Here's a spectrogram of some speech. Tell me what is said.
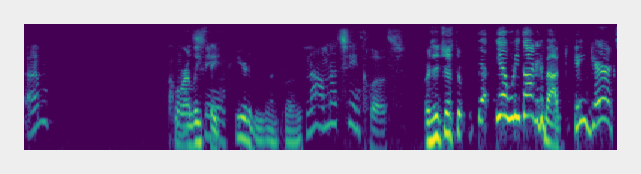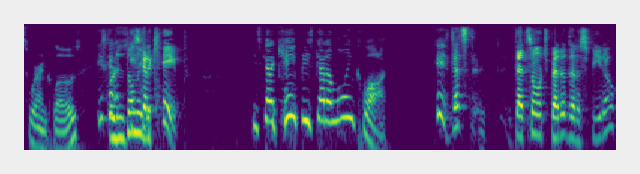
I'm. I'm or at least they appear to be wearing clothes. No, I'm not seeing clothes. Or is it just a, yeah yeah? What are you talking about? King Garrick's wearing clothes. He's got, a, is he's it only got a cape. He's got a cape. and He's got a loincloth. Hey, that's that's so much better than a speedo.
